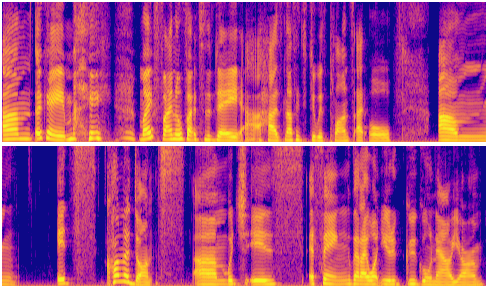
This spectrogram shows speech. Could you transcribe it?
Um, okay, my my final fact of the day uh, has nothing to do with plants at all. Um, it's conodonts, um, which is a thing that I want you to Google now, Yoram.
